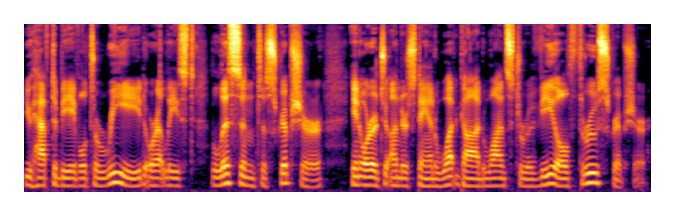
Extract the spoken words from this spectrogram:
You have to be able to read, or at least listen to Scripture, in order to understand what God wants to reveal through Scripture.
